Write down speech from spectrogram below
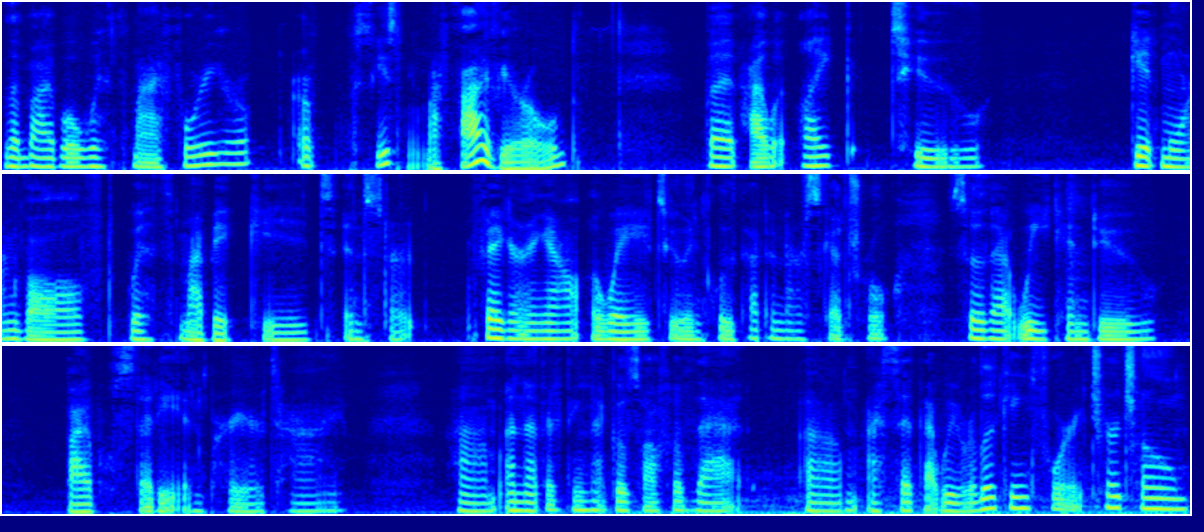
the Bible with my four year old, excuse me, my five year old, but I would like to get more involved with my big kids and start figuring out a way to include that in our schedule so that we can do Bible study and prayer time. Um, another thing that goes off of that, um, I said that we were looking for a church home,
